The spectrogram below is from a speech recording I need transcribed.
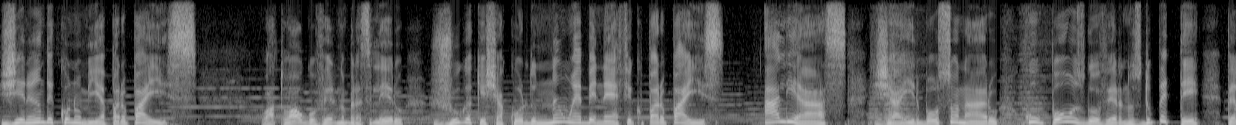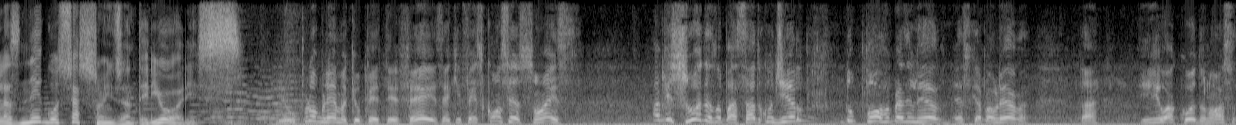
gerando economia para o país. O atual governo brasileiro julga que este acordo não é benéfico para o país. Aliás, Jair Bolsonaro culpou os governos do PT pelas negociações anteriores. E o problema que o PT fez é que fez concessões absurdas no passado com dinheiro do povo brasileiro. Esse é o problema. Tá? E o acordo nosso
